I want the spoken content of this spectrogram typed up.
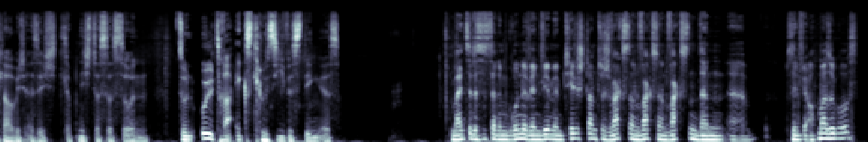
Glaube ich. Also ich glaube nicht, dass das so ein so ein ultra exklusives Ding ist. Meinst du, das ist dann im Grunde, wenn wir mit dem Telestammtisch wachsen und wachsen und wachsen, dann äh, sind wir auch mal so groß?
